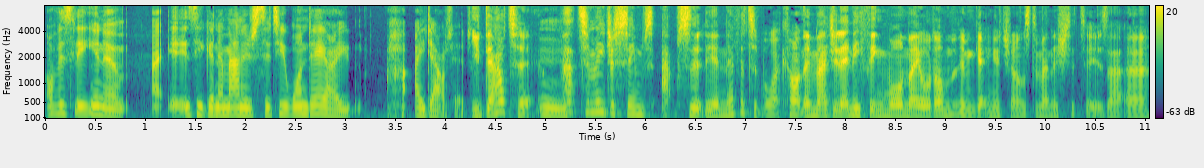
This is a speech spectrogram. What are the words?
Obviously, you know, is he going to manage City one day? I I doubt it. You doubt it? Mm. That to me just seems absolutely inevitable. I can't imagine anything more nailed on than him getting a chance to manage City. Is that uh,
